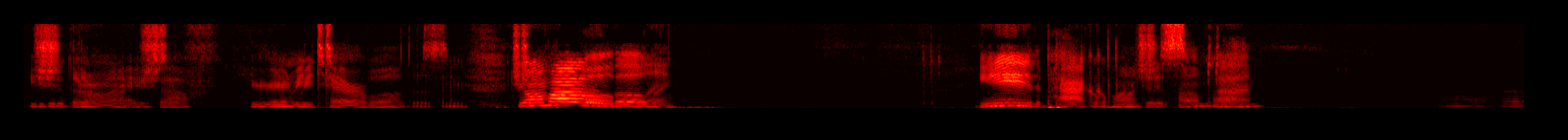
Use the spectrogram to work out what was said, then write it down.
You should throw them at yourself. You're going to be terrible at this thing. Jump out of a building. You need to pack a punch it sometime. I don't have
